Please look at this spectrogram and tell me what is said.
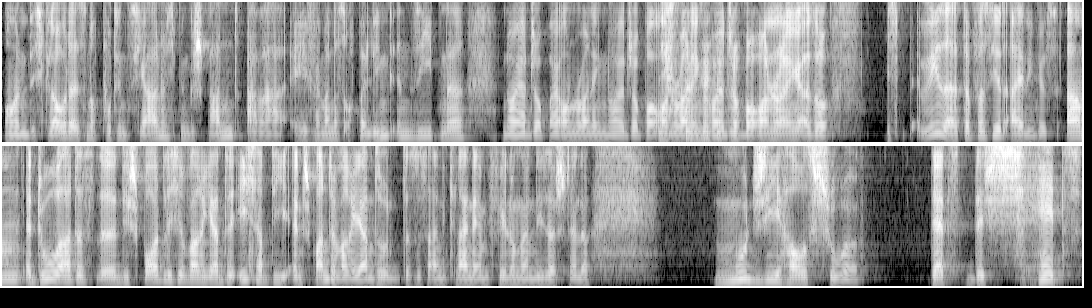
Und ich glaube, da ist noch Potenzial und ich bin gespannt. Aber ey, wenn man das auch bei LinkedIn sieht, ne, neuer Job bei OnRunning, neuer Job bei OnRunning, neuer Job bei OnRunning, also ich, wie gesagt, da passiert einiges. Ähm, du hattest äh, die sportliche Variante, ich habe die entspannte Variante und das ist eine kleine Empfehlung an dieser Stelle. Muji Hausschuhe. That's the shit.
